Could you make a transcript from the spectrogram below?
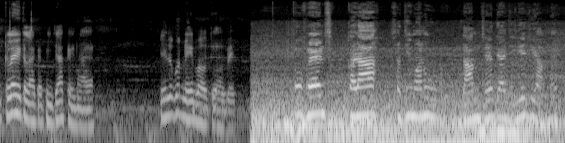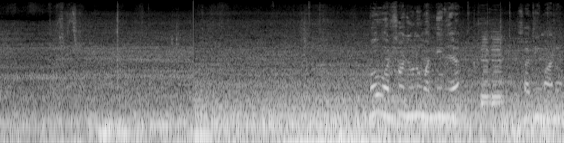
એકલા એકલા કે પીઝા ખાઈને આયા. એ લોકો નહીં ભાવતું હવે. તો ફ્રેન્ડ્સ કડા સતીમાનું ધામ છે, ત્યાં જઈએ છીએ આપણે. બહુ વર્ષો જૂનું મંદિર છે. સતીમાનું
